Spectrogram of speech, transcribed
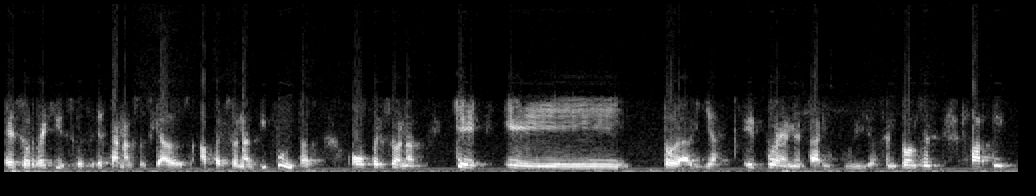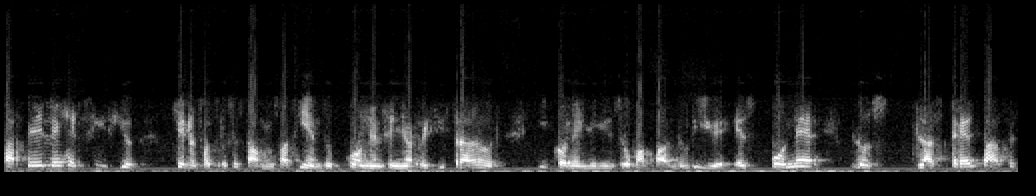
esos registros están asociados a personas difuntas o personas que eh, todavía eh, pueden estar incluidas. Entonces, parte, parte del ejercicio que nosotros estamos haciendo con el señor registrador y con el ministro Juan Pablo Uribe es poner los, las tres bases,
